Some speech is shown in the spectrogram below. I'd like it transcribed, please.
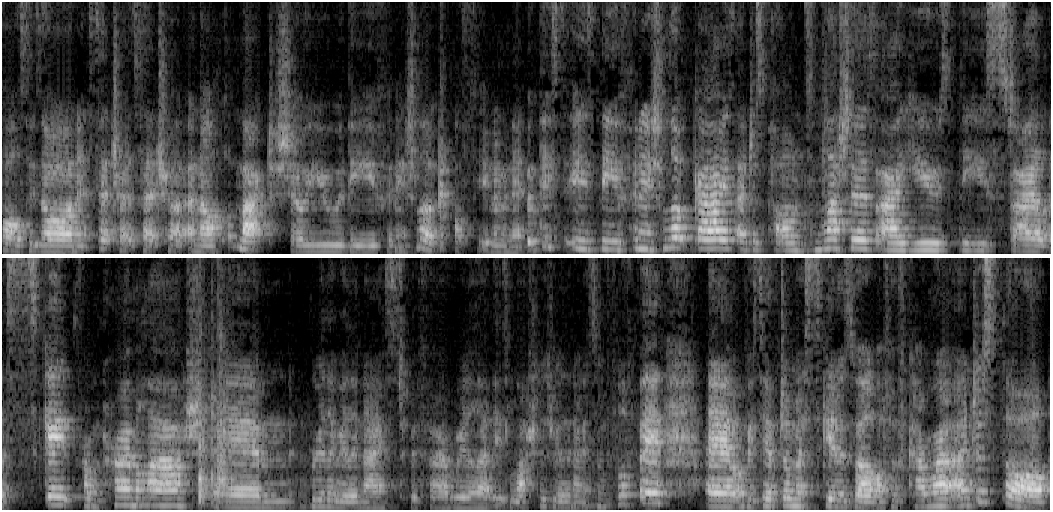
falsies on etc etc and I'll come back to show you the finished look. I'll see you in a minute. But this is the finished look guys. I just put on some lashes. I used the Style Escape from Prima Lash. Um, really really nice to be fair. I really like these lashes, really nice and fluffy. Um, obviously I've done my skin as well off of camera. I just thought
